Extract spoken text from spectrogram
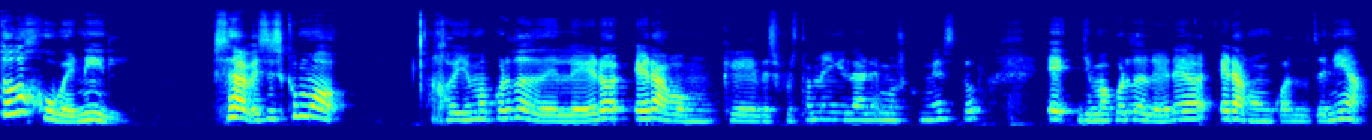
todo juvenil, ¿sabes? Es como, yo me acuerdo de leer Eragon, que después también hilaremos con esto, eh, yo me acuerdo de leer Eragon cuando tenía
